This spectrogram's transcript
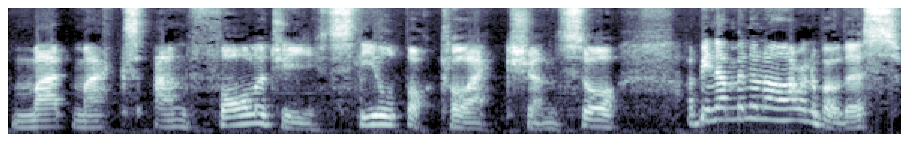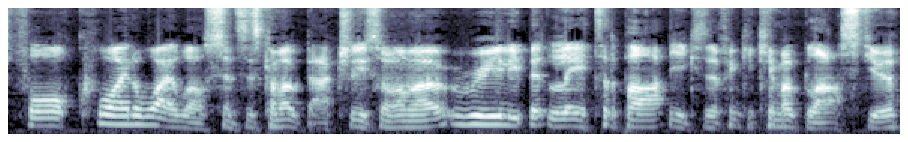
Mad Max Anthology Steelbook collection. So I've been umming and ahhing about this for quite a while, well since it's come out actually, so I'm a really bit late to the party because I think it came out last year.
